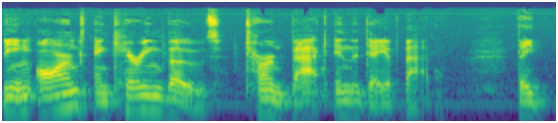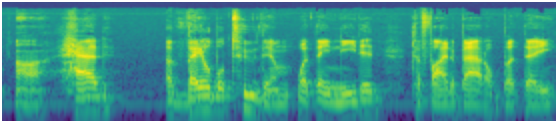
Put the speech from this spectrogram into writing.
being armed and carrying bows, turned back in the day of battle. They uh, had available to them what they needed to fight a battle, but they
